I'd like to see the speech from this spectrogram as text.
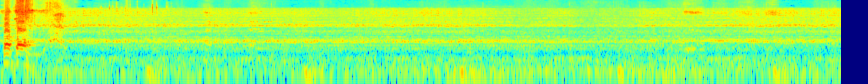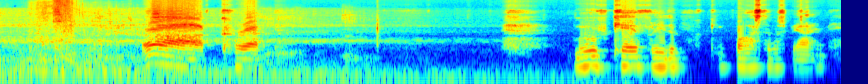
Fuck off! Ah, crap. Move carefully, the fucking bastard was behind me.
